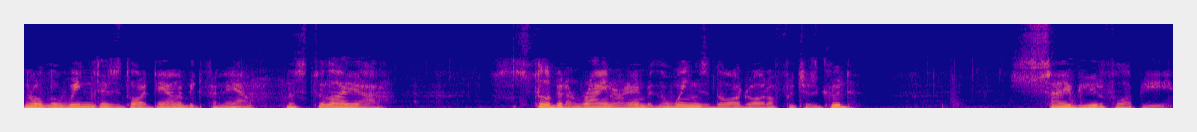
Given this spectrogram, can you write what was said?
Well, the wind has died down a bit for now. There's still a uh, still a bit of rain around, but the wind's died right off, which is good. So beautiful up here.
